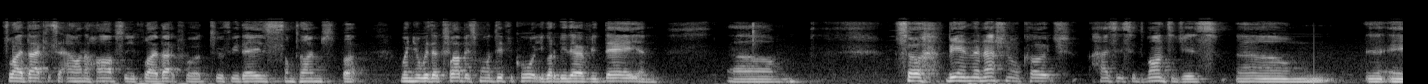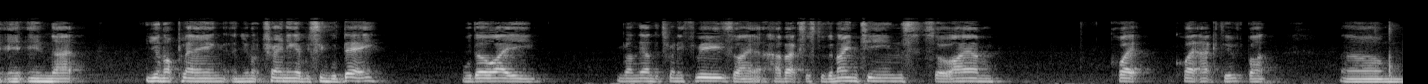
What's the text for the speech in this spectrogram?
fly back, it's an hour and a half, so you fly back for two or three days sometimes. But when you're with a club, it's more difficult. You've got to be there every day, and um, so being the national coach has its advantages um, in, in, in that you're not playing and you're not training every single day. Although I run the under 23s, I have access to the 19s, so I am quite quite active. But um,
